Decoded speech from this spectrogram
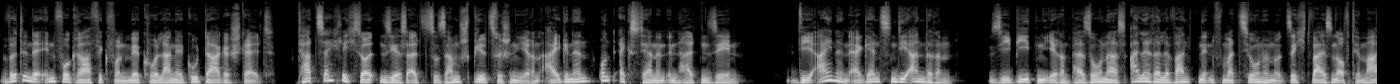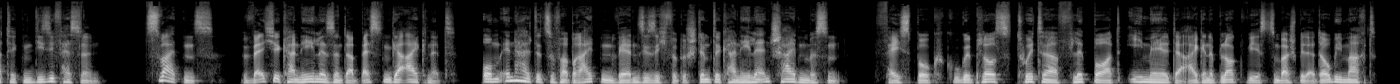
wird in der Infografik von Mirko Lange gut dargestellt. Tatsächlich sollten Sie es als Zusammenspiel zwischen Ihren eigenen und externen Inhalten sehen. Die einen ergänzen die anderen. Sie bieten Ihren Personas alle relevanten Informationen und Sichtweisen auf Thematiken, die sie fesseln. Zweitens. Welche Kanäle sind am besten geeignet? Um Inhalte zu verbreiten, werden Sie sich für bestimmte Kanäle entscheiden müssen. Facebook, Google Twitter, Flipboard, E-Mail, der eigene Blog, wie es zum Beispiel Adobe macht,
